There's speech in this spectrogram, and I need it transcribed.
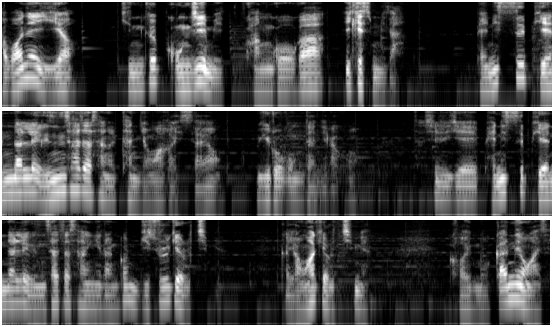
저번에 이어 긴급 공지 및 광고가 있겠습니다. 베니스 비엔날레 은사자상을 탄 영화가 있어요. 위로공단이라고. 사실 이게 베니스 비엔날레 은사자상이라는 건 미술계로 치면, 그러니까 영화계로 치면 거의 뭐 깐느 영화제,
